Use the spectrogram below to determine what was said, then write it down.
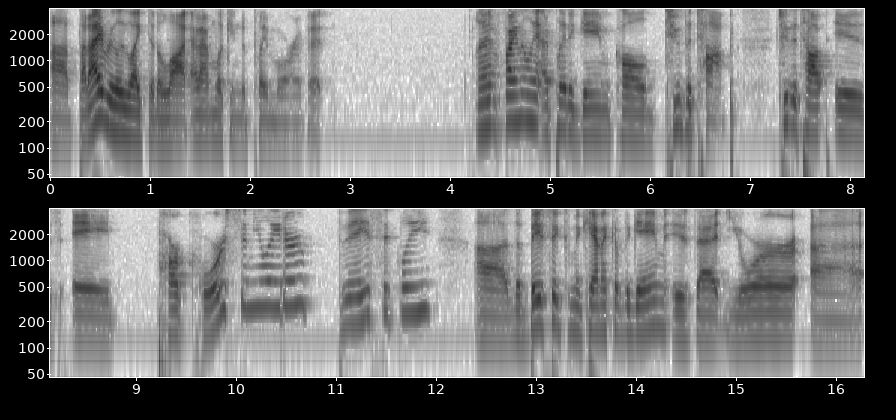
uh, but I really liked it a lot, and I'm looking to play more of it. And finally, I played a game called To the Top. To the Top is a parkour simulator, basically. Uh, the basic mechanic of the game is that you're uh,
